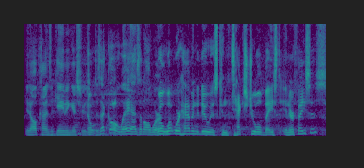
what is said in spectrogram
you know all kinds of gaming issues. No, Does that go oh. away? How does it all work? Well, what we're having to do is contextual-based interfaces,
